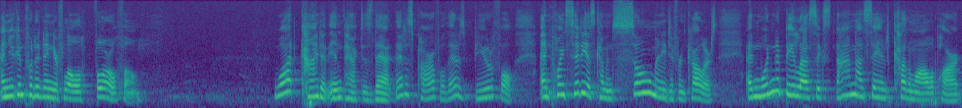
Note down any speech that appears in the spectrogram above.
And you can put it in your floral, foam. What kind of impact is that? That is powerful. That is beautiful. And poinsettias come in so many different colors. And wouldn't it be less, I'm not saying cut them all apart,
